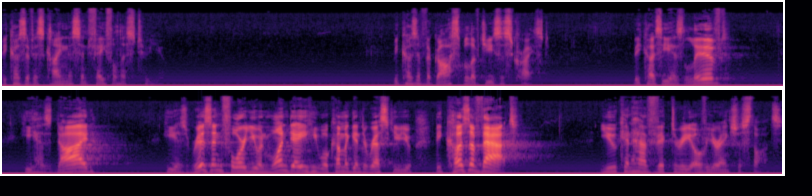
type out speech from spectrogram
because of his kindness and faithfulness to you, because of the gospel of Jesus Christ, because he has lived, he has died, he has risen for you, and one day he will come again to rescue you. Because of that, you can have victory over your anxious thoughts.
